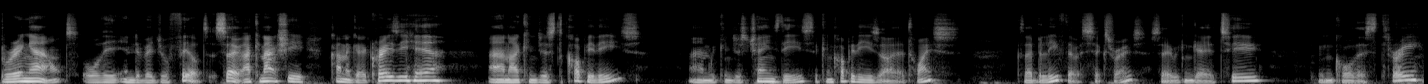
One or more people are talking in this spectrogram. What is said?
bring out all the individual fields. So I can actually kind of go crazy here and I can just copy these and we can just change these. I can copy these uh, twice because I believe there were six rows. So we can go two, we can call this three,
